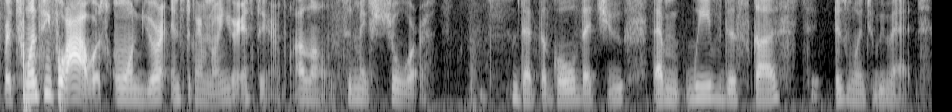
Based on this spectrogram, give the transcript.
for 24 hours on your Instagram and on your Instagram alone to make sure that the goal that you that we've discussed is going to be met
